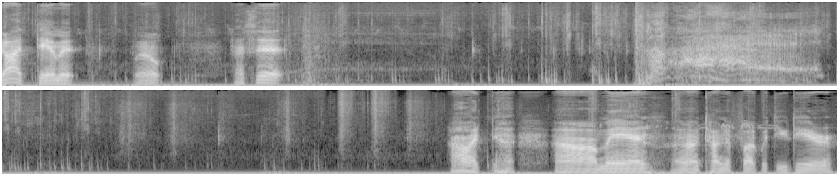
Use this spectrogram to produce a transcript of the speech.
God damn it. Well, that's it. Oh, I, oh man, I don't have time to fuck with you, dear.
